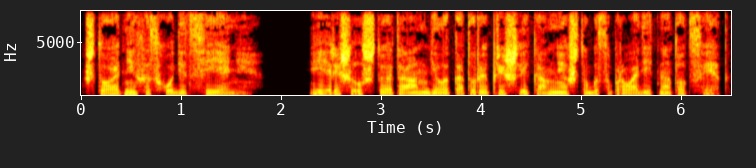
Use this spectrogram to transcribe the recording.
что от них исходит сияние. И я решил, что это ангелы, которые пришли ко мне, чтобы сопроводить на тот свет.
